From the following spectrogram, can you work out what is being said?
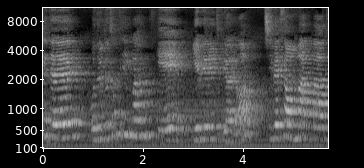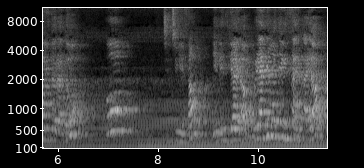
친구들, 오늘도 선생님과 함께 예배를 드려요. 집에서 엄마, 아빠 드리더라도 꼭 집중해서 예배 드려요. 우리 안녕하세요 인사할까요?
